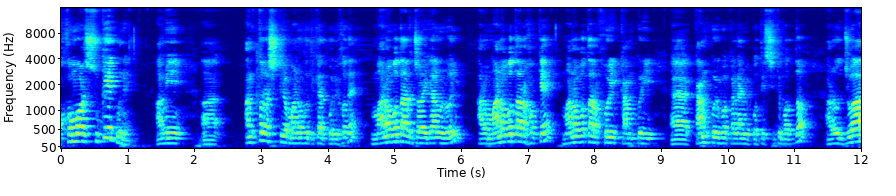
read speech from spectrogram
অসমৰ চুকে কোণে আমি আন্তঃৰাষ্ট্ৰীয় মানৱ অধিকাৰ পৰিষদে মানৱতাৰ জয়গান লৈ আৰু মানৱতাৰ হকে মানৱতাৰ হৈ কাম কৰি কাম কৰিবৰ কাৰণে আমি প্ৰতিশ্ৰুতিবদ্ধ। আৰু যোৱা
